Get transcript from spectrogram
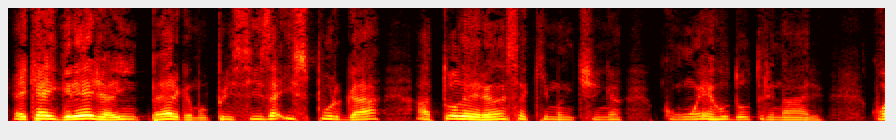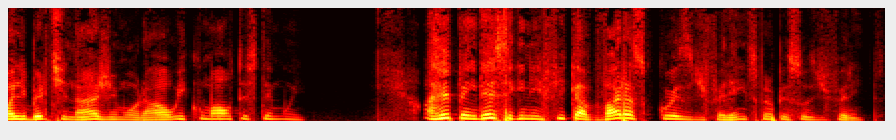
é que a igreja ali em Pérgamo precisa expurgar a tolerância que mantinha com o erro doutrinário, com a libertinagem moral e com o mau testemunho. Arrepender significa várias coisas diferentes para pessoas diferentes.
